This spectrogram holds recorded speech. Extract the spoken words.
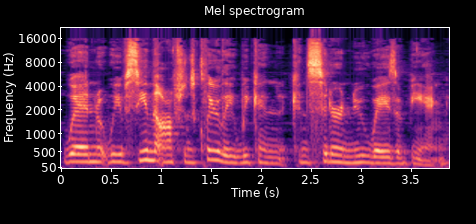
When we've seen the options clearly, we can consider new ways of being.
